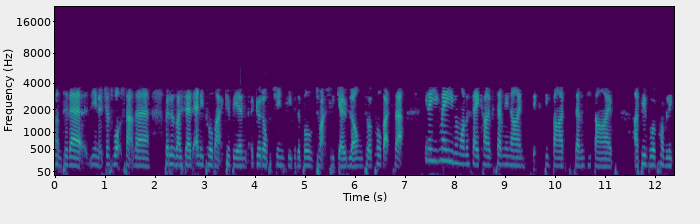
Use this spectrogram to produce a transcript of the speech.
Um, so there, you know, just watch that there. But as I said, any pullback could be an, a good opportunity for the bulls to actually go long. So a pullback to that, you know, you may even want to say kind of 79, 65, 75. Uh, people will probably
